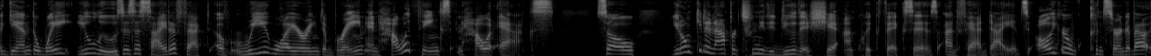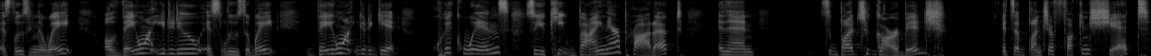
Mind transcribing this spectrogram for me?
again, the weight you lose is a side effect of rewiring the brain and how it thinks and how it acts. So you don't get an opportunity to do this shit on quick fixes, on fad diets. All you're concerned about is losing the weight. All they want you to do is lose the weight. They want you to get quick wins. So you keep buying their product and then it's a bunch of garbage. It's a bunch of fucking shit.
